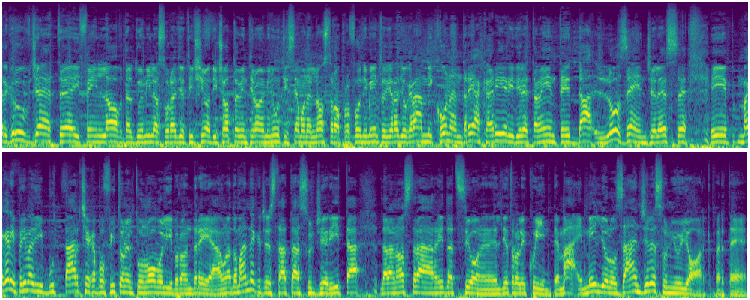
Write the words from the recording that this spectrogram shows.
Spiller Groove Jet, i Fein Love dal 2000 su Radio Ticino 18 e 29 minuti. Siamo nel nostro approfondimento di radiogrammi con Andrea Careri direttamente da Los Angeles. E magari prima di buttarci a capofitto nel tuo nuovo libro, Andrea, una domanda che ci è stata suggerita dalla nostra redazione nel dietro le quinte. Ma è meglio Los Angeles o New York per te?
